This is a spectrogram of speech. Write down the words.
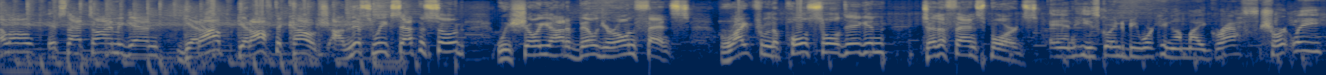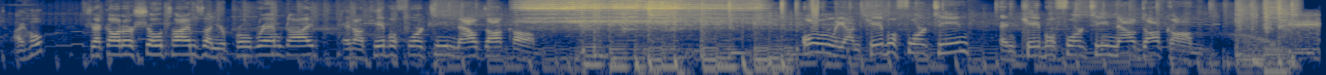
Hello, it's that time again. Get up, get off the couch. On this week's episode, we show you how to build your own fence, right from the post hole digging to the fence boards. And he's going to be working on my grass shortly, I hope. Check out our show times on your program guide and on cable14now.com. Only on Cable 14 and cable14now.com.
